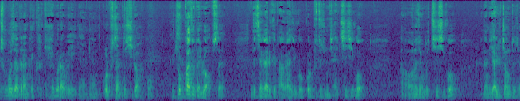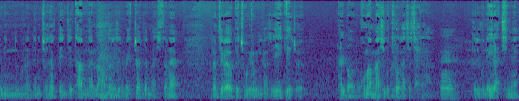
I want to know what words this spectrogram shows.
초보자들한테 그렇게 해보라고 얘기하면 골프장도 싫어하고 효과도 별로 없어요. 근데 제가 이렇게 봐가지고 골프도 좀 잘 치시고 어, 느 정도 치시고 그다음에 열정도 좀 있는 분한테는 저녁 때 이제 다음 날 나온다기 전에 맥주 한 잔 마시잖아요. 그럼 제가 옆에 조용히 가서 얘기해줘요. 8번으로. 그만 마시고 들어가서 자라. 예. 그리고 내일 아침에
